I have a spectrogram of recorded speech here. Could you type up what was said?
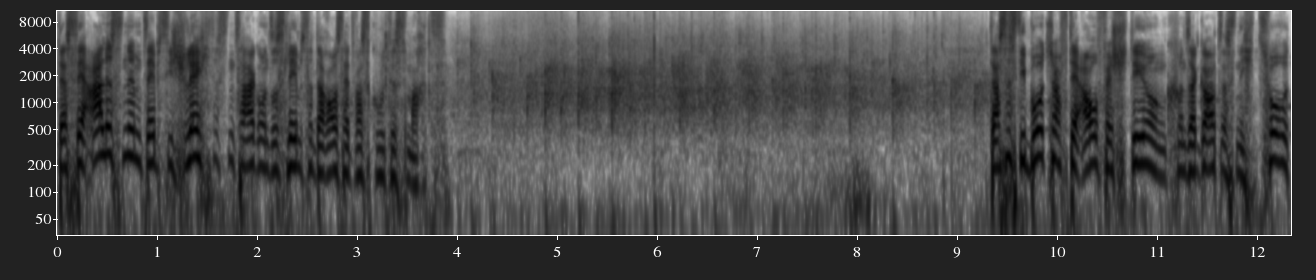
dass er alles nimmt, selbst die schlechtesten Tage unseres Lebens und daraus etwas Gutes macht. Das ist die Botschaft der Auferstehung. Unser Gott ist nicht tot.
